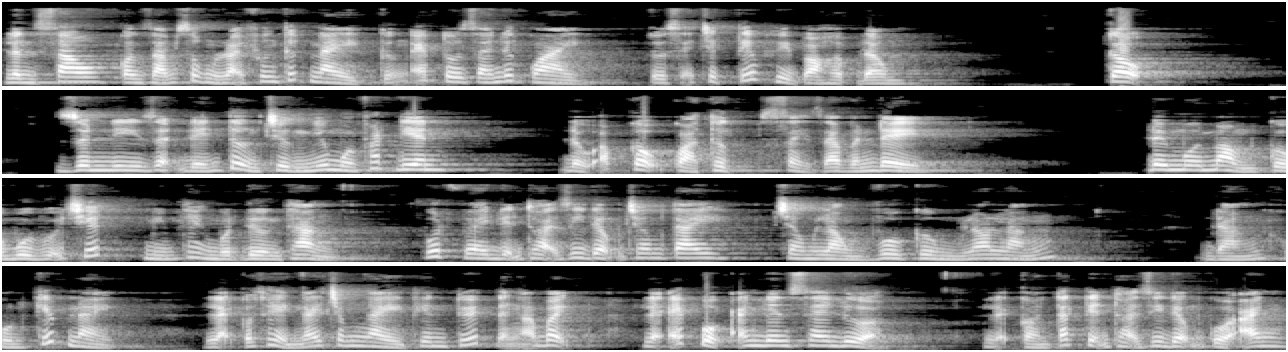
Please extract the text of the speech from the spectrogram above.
lần sau còn dám dùng loại phương thức này cưỡng ép tôi ra nước ngoài, tôi sẽ trực tiếp hủy bỏ hợp đồng. Cậu! Johnny giận đến tưởng chừng như muốn phát điên. Đầu óc cậu quả thực xảy ra vấn đề đôi môi mỏng của bùi vũ chiết mím thành một đường thẳng, vuốt ve điện thoại di động trong tay, trong lòng vô cùng lo lắng. Đáng khốn kiếp này, lại có thể ngay trong ngày thiên tuyết đã ngã bệnh, lại ép buộc anh lên xe lửa, lại còn tắt điện thoại di động của anh,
